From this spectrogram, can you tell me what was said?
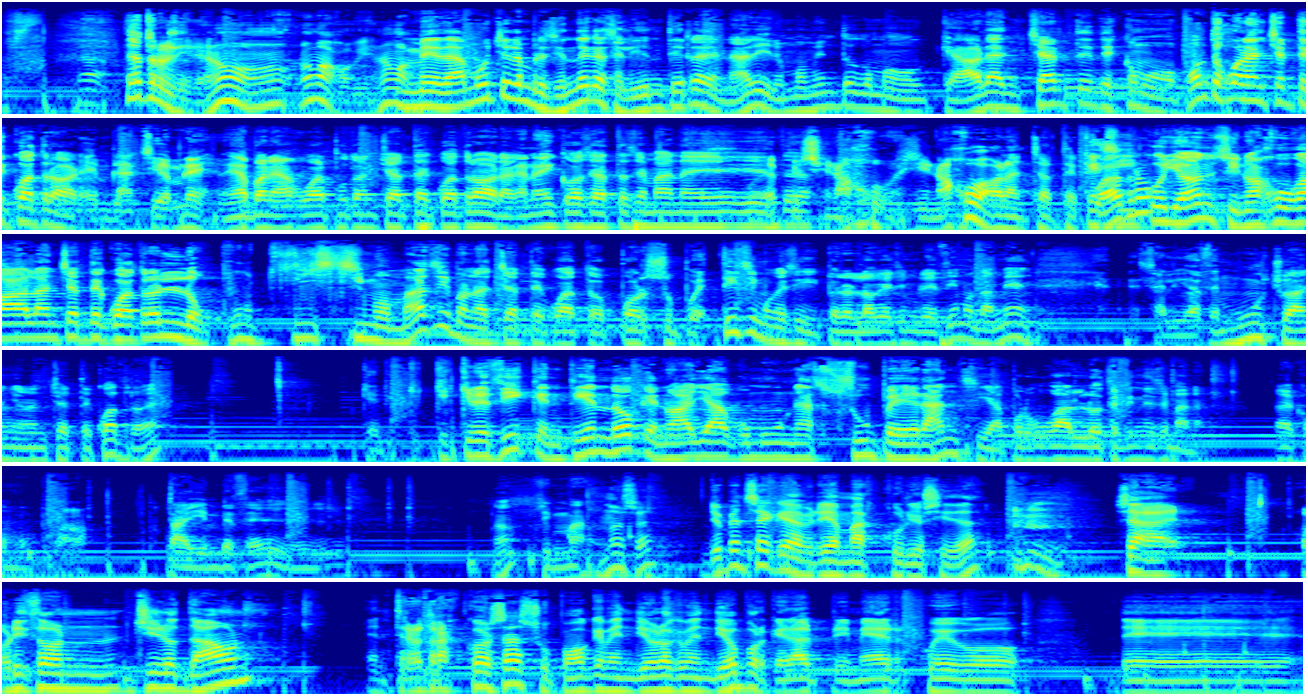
ya te lo diré. No, no, no me agobies. No me da mucho la impresión de que ha salido en tierra de nadie. En un momento como que ahora Uncharted es como, ponte a jugar a Uncharted 4 horas. En plan, sí, hombre, me voy a poner a jugar puto Uncharted 4 horas, que no hay cosas esta semana. y- y- Joder, pero si, no, ha jugado- si no ha jugado al Uncharted que 4. sí, cuyón, si no has jugado al Uncharted 4 es lo putísimo máximo en Uncharted 4. Por supuestísimo que sí, pero es lo que siempre decimos también. Salió hace muchos años en Uncharted 4, ¿eh? ¿Qué, qué- qué quiere decir? Que entiendo que no haya como una super ansia por jugarlo este fin de semana. ¿Sabes? Como, bueno, está ahí en PC. ¿No? Sin más. No sé. Yo pensé que habría más curiosidad. o sea, Horizon Zero Dawn, entre otras cosas, supongo que vendió lo que vendió porque era el primer juego de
